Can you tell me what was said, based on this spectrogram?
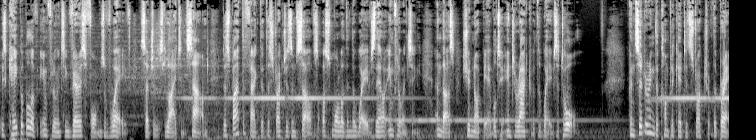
is capable of influencing various forms of wave, such as light and sound, despite the fact that the structures themselves are smaller than the waves they are influencing, and thus should not be able to interact with the waves at all. Considering the complicated structure of the brain,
